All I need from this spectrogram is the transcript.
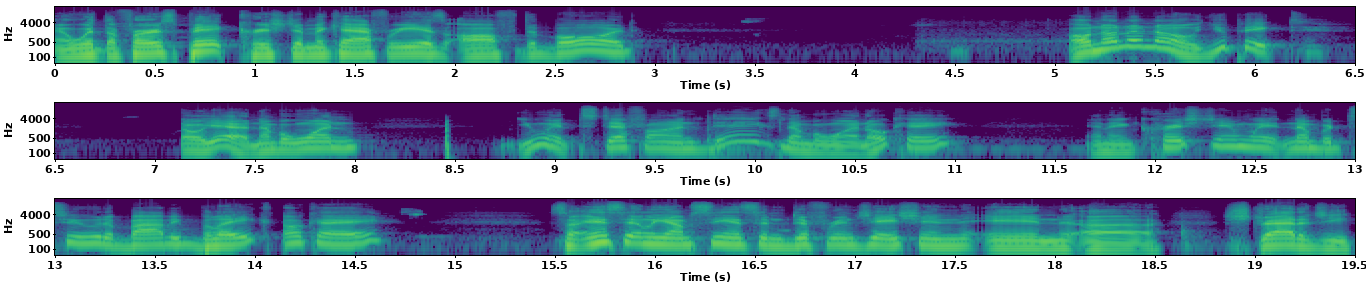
And with the first pick, Christian McCaffrey is off the board. Oh no, no, no. You picked. Oh yeah, number one. You went Stefon Diggs, number one. Okay. And then Christian went number two to Bobby Blake. Okay. So instantly I'm seeing some differentiation in uh strategy.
